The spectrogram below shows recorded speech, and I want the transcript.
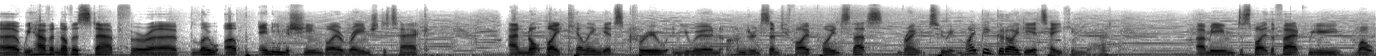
Uh, we have another stat for uh, blow up any machine by a ranged attack and not by killing its crew, and you earn 175 points. That's rank 2. It might be a good idea taking that. I mean, despite the fact we... Well,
